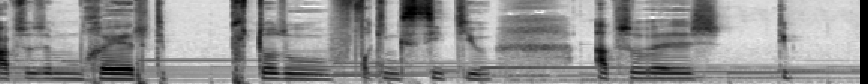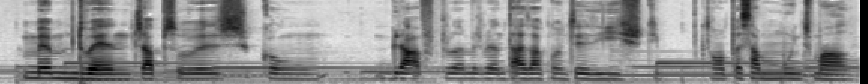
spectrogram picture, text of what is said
há pessoas a morrer, tipo, por todo o fucking sítio. Há pessoas, tipo, mesmo doentes, há pessoas com graves problemas mentais à conta disto, tipo, que estão a passar muito mal.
